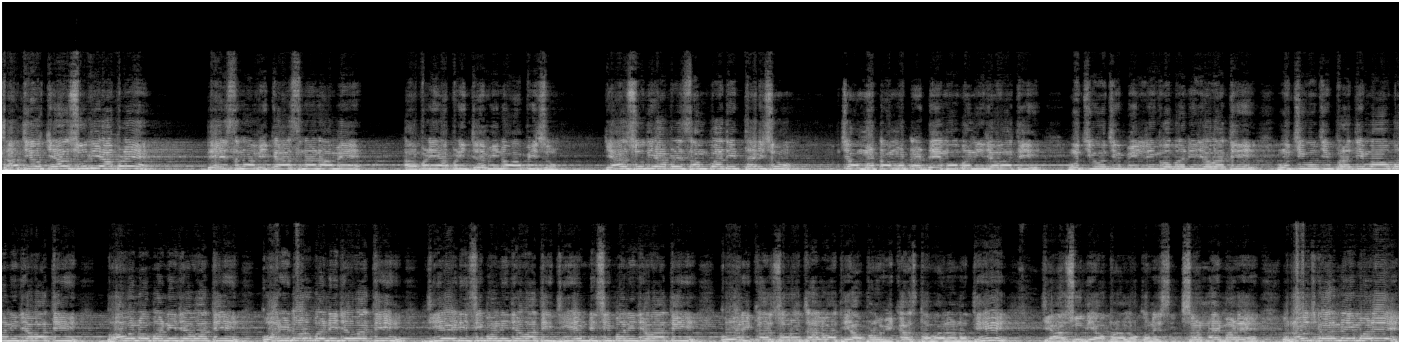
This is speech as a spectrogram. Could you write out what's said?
સાથીઓ, ક્યાં સુધી આપણે દેશના વિકાસના નામે આપણે આપણી જમીનો આપીશું? ક્યાં સુધી આપણે સંપાદિત થઈશું? ઊંચા મોટા મોટા ડેમો બની જવાથી, ઊંચી ઊંચી બિલ્ડિંગો બની જવાથી, ઊંચી ઊંચી પ્રતિમાઓ બની જવાથી, ભવનો બની જવાથી, કોરિડોર બની જવાથી, જીઆઈડીસી બની જવાથી, જીએમડીસી બની જવાથી, કોરી કરસરો ચાલવાથી આપણો વિકાસ થવાનો નથી. જ્યાં સુધી આપણા લોકોને શિક્ષણ નહીં મળે, રોજગાર નહીં મળે,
